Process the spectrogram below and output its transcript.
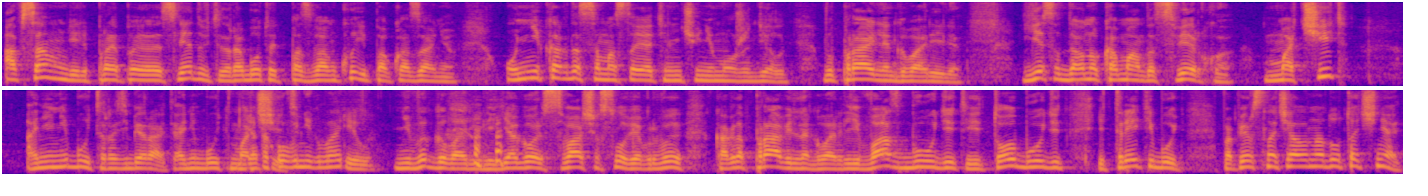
А в самом деле следователь работает по звонку и по указанию. Он никогда самостоятельно ничего не может делать. Вы правильно говорили. Если дано команда сверху мочить, они не будут разбирать, они будут мочить. Я такого не говорил. Не вы говорили, я говорю с ваших слов. Я говорю, вы когда правильно говорили, вас будет, и то будет, и третий будет. Во-первых, сначала надо уточнять.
